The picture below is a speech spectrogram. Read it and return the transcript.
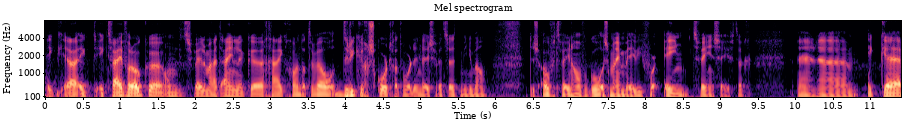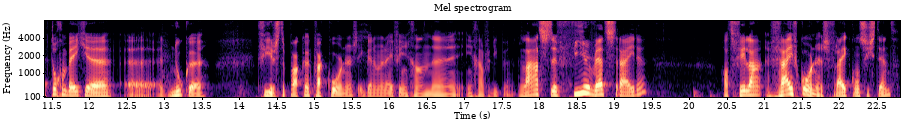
Ik, ja, ik, ik twijfel ook om die te spelen, maar uiteindelijk ga ik gewoon dat er wel drie keer gescoord gaat worden in deze wedstrijd, minimaal. Dus over 2,5 goal is mijn baby voor 1,72. En ehm, ik eh, heb toch een beetje eh, het noeken virus te pakken qua corners. Ik ben er maar even in gaan, eh, in gaan verdiepen. Laatste vier wedstrijden had Villa vijf corners. Vrij consistent.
